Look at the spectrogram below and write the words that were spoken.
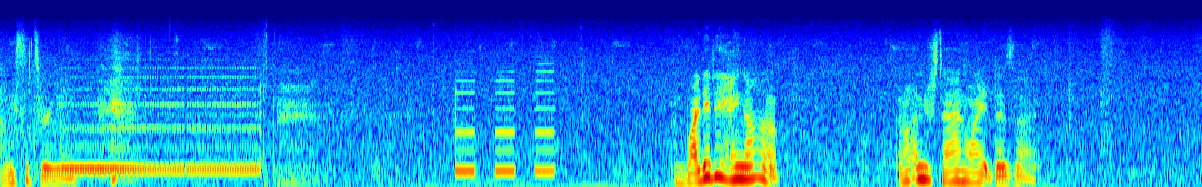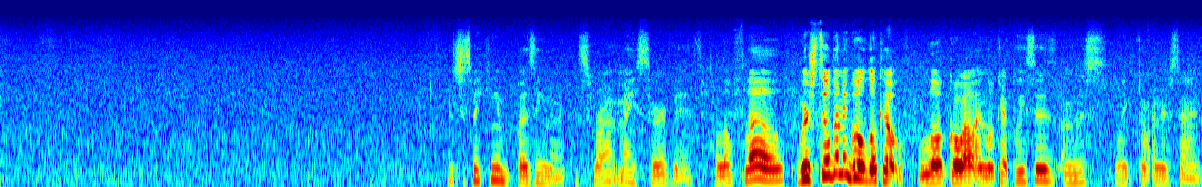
At least it's ringing. Why did it hang up? I don't understand why it does that. It's just making a buzzing noise. It's wrong with my service? Hello, Flo. We're still gonna go look out, look, go out and look at places. I'm just like don't understand.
